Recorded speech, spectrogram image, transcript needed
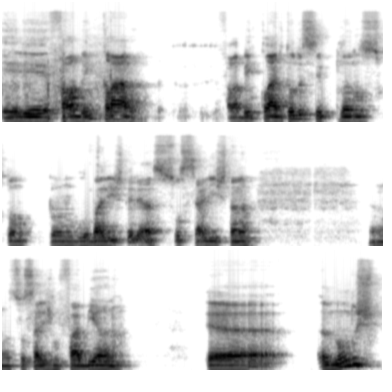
ele fala bem claro, fala bem claro, todo esse plano, plano, plano globalista, ele é socialista, né? É um socialismo fabiano. É, num dos,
